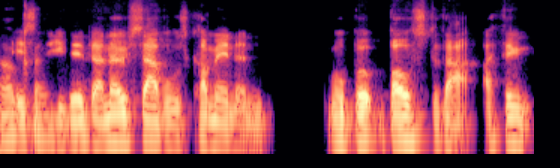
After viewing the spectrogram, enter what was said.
okay. is needed. I know Saville's come in and will bolster that. I think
